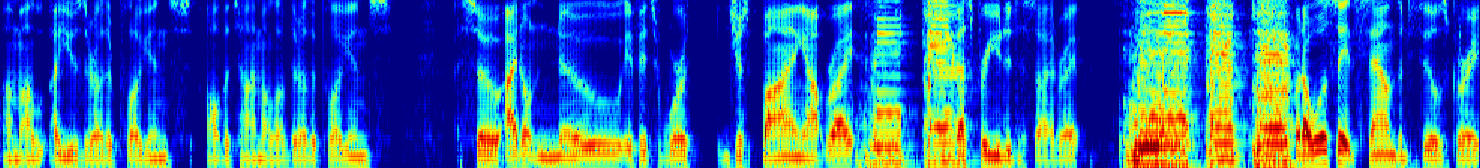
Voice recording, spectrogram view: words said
Um, I, I use their other plugins all the time. I love their other plugins. So I don't know if it's worth just buying outright. That's for you to decide, right? But I will say it sounds and feels great.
